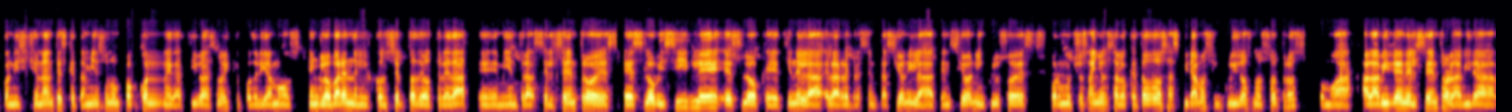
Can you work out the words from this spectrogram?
condicionantes que también son un poco negativas, ¿no? Y que podríamos englobar en el concepto de otredad, eh, mientras el centro es, es lo visible, es lo que tiene la, la representación y la atención, incluso es por muchos años a lo que todos aspiramos, incluidos nosotros, como a, a la vida en el centro, la vida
